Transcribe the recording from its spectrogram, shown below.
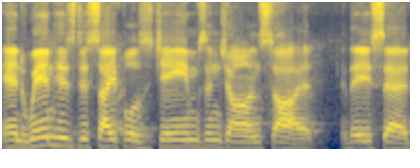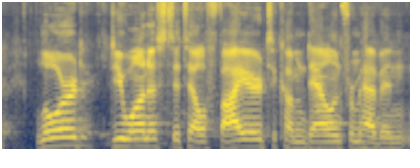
And when his disciples, James and John, saw it, they said, Lord, do you want us to tell fire to come down from heaven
